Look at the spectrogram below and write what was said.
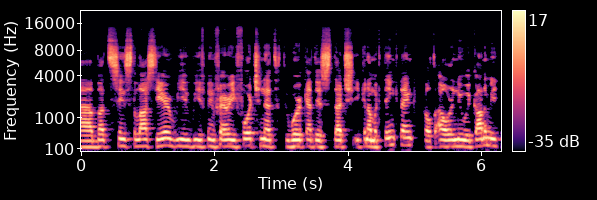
Uh, but since the last year, we, we've been very fortunate to work at this Dutch economic think tank called Our New Economy.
